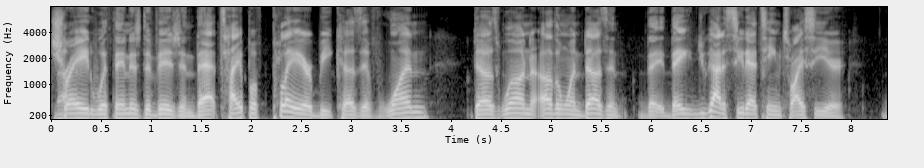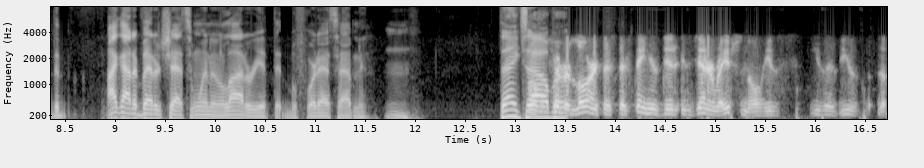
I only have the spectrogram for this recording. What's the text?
trade within his division that type of player because if one does well and the other one doesn't, they they you got to see that team twice a year. The I got a better chance of winning the lottery if that, before that's happening. Thanks, Well, Albert. Trevor Lawrence, they're, they're saying he's, he's generational. He's he's, a, he's the,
